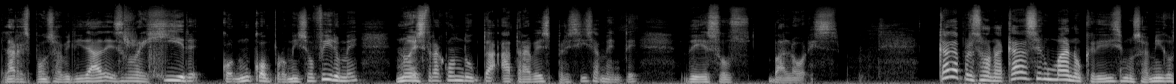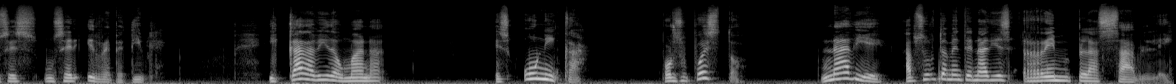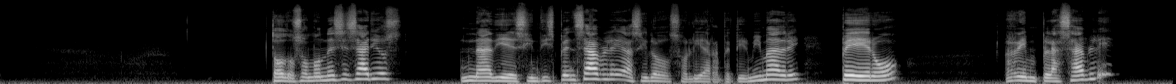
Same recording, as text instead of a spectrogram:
La responsabilidad es regir con un compromiso firme nuestra conducta a través precisamente de esos valores. Cada persona, cada ser humano, queridísimos amigos, es un ser irrepetible. Y cada vida humana es única, por supuesto. Nadie, absolutamente nadie es reemplazable. Todos somos necesarios, nadie es indispensable, así lo solía repetir mi madre, pero reemplazable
